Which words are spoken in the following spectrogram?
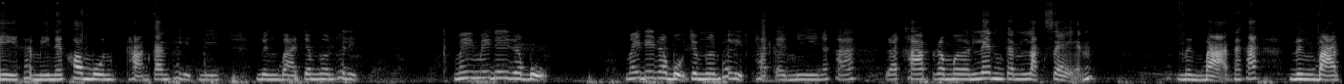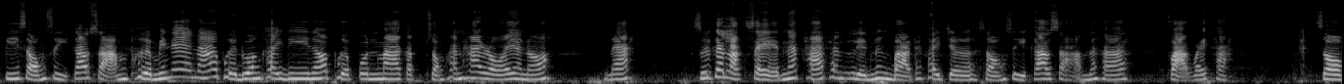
มีค่ะ มีในข้อมูลฐานการผลิตมีหนึ่งบาทจำนวนผลิต ไม่ไม่ได้ระบุ ไม่ได้ระบุจำนวนผลิตค่ะ แต่มีนะคะ ราคาประเมินเล่นกันหลักแสน หนึ่งบาทนะคะหนึ่งบาทปีสองสี่เก้าสามเผื่อไม่แน่นะ เผื่อดวงใครดีเนาะเผื่อปนมากับสองพันห้าร้อยอะเนาะนะซื้อกันหลักแสนนะคะ ถ้าเหรียญหนึ่งบาทถ้าใครเจอสองสี่เก้าสามนะคะ ฝากไว้ค่ะสอง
